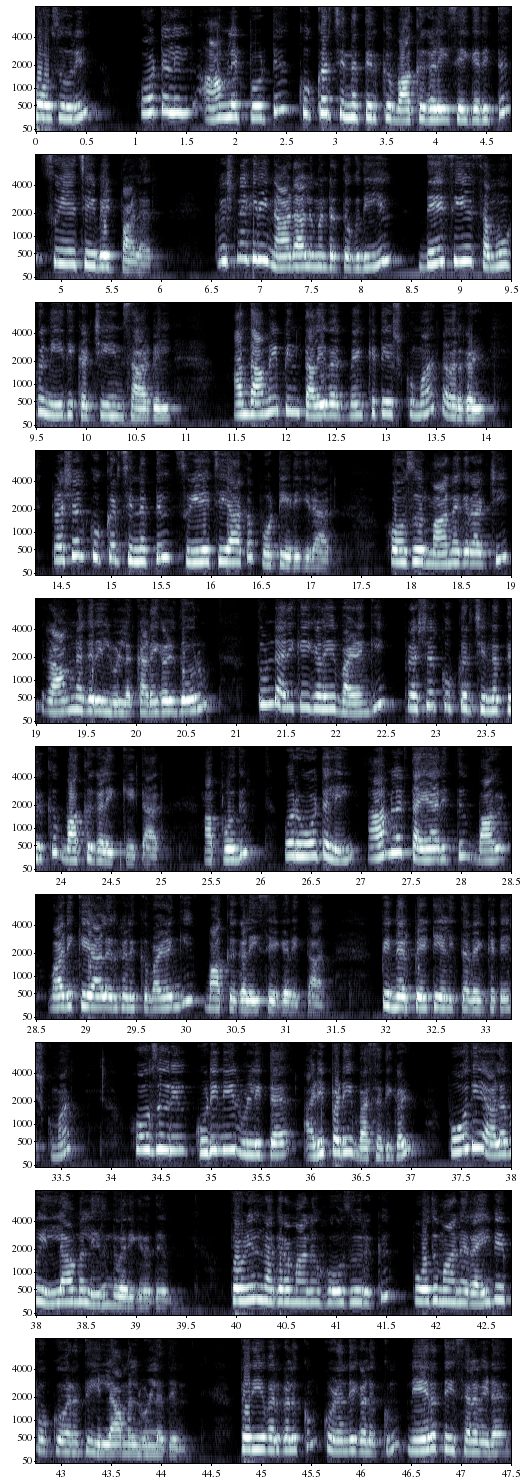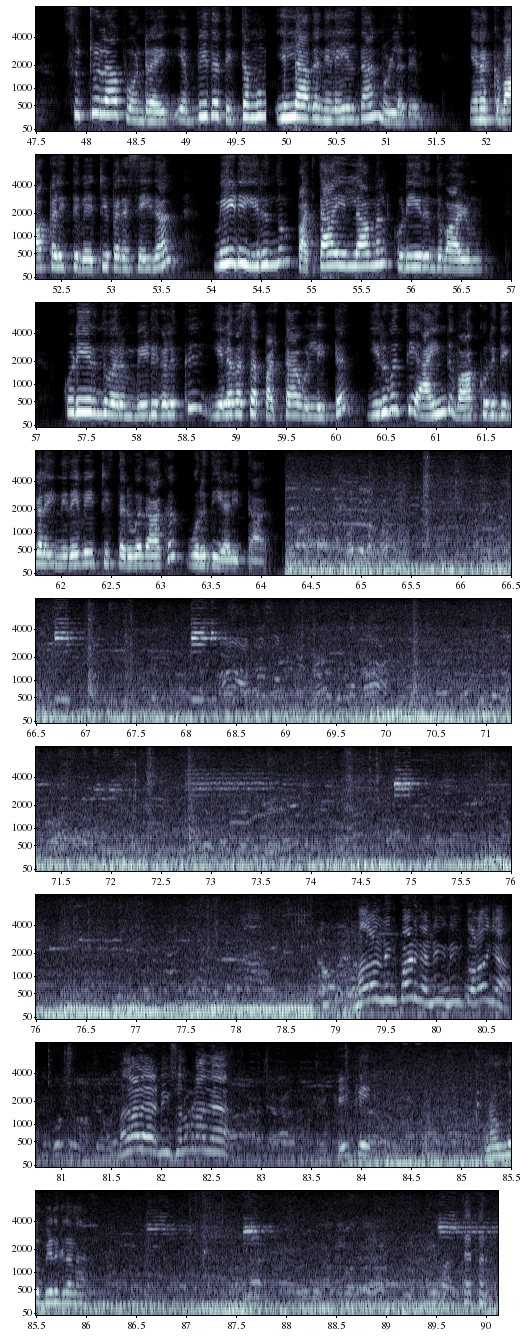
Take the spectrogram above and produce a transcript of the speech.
ஹோசூரில் ஹோட்டலில் ஆம்லெட் போட்டு குக்கர் சின்னத்திற்கு வாக்குகளை சேகரித்த சுயேச்சை வேட்பாளர். கிருஷ்ணகிரி நாடாளுமன்ற தொகுதியில் தேசிய சமூக நீதி கட்சியின் சார்பில் அந்த அமைப்பின் தலைவர் வெங்கடேஷ்குமார் அவர்கள் பிரஷர் குக்கர் சின்னத்தில் சுயேச்சையாக போட்டியிடுகிறார். ஹோசூர் மாநகராட்சி ராம்நகரில் உள்ள கடைகள் தோறும் துண்டு அறிக்கைகளை வழங்கி பிரஷர் குக்கர் சின்னத்திற்கு வாக்குகளை கேட்டார். அப்போது ஒரு ஓட்டலில் ஆம்லெட் தயாரித்து வா- வாடிக்கையாளர்களுக்கு வழங்கி வாக்குகளை சேகரித்தார். பின்னர் பேட்டியளித்த வெங்கடேஷ்குமார் ஹோசூரில் குடிநீர் உள்ளிட்ட அடிப்படை வசதிகள் போதிய அளவு இல்லாமல் இருந்து வருகிறது. தொழில் நகரமான ஹோசூருக்கு போதுமான ரயில்வே போக்குவரத்து இல்லாமல் உள்ளது. பெரியவர்களுக்கும் குழந்தைகளுக்கும் நேரத்தை செலவிட சுற்றுலா போன்ற எவ்வித திட்டமும் இல்லாத நிலையில்தான் உள்ளது. எனக்கு வாக்களித்து வெற்றி பெற செய்தால் வீடு இருந்தும் பட்டா இல்லாமல் குடியிருந்து வாழும். குடியிருந்து வரும் வீடுகளுக்கு இலவச பட்டா உள்ளிட்ட இருபத்தி ஐந்து வாக்குறுதிகளை நிறைவேற்றி தருவதாக உறுதியளித்தார். நீங்க பாருங்க நீங்க நீங்க தொடாதீங்க முதலாளி நீங்க சொல்லக்கூடாது. நான் உங்க பீனுக்குறேண்ணா பேப்பர்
